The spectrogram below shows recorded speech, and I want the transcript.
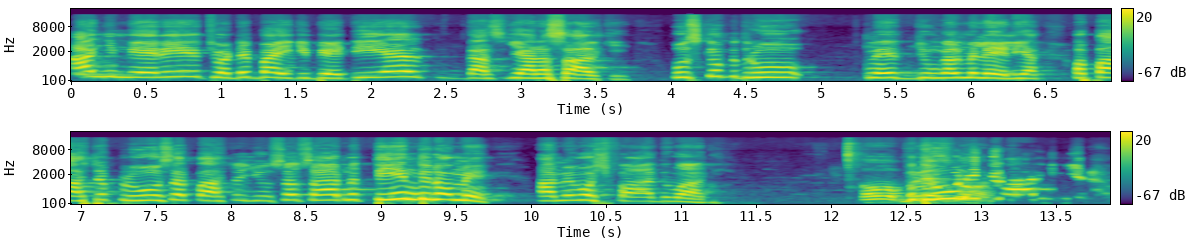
हाँ जी मेरे छोटे भाई की बेटी है दस ग्यारह साल की। उसको बदरू ने जंगल में ले लिया। और पास्टर प्लूस और पास्टर यूसुफ साहब ने तीन दिनों में हमें वो शफा दुआ दी। बदरू ने इकरार किया।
